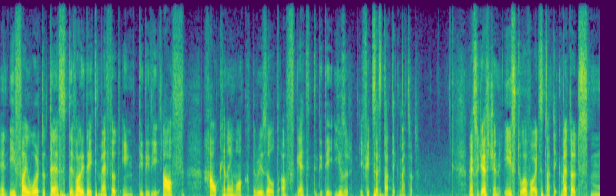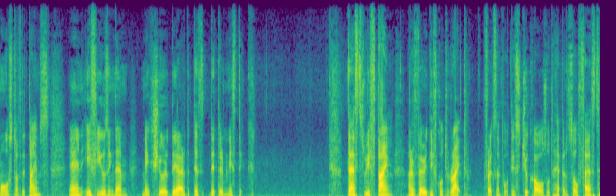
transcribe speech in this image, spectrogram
and if I were to test the validate method in TDD auth, how can I mock the result of getTDDuser if it's a static method? My suggestion is to avoid static methods most of the times, and if using them, make sure they are det deterministic. Tests with time are very difficult to write. For example, these two calls would happen so fast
